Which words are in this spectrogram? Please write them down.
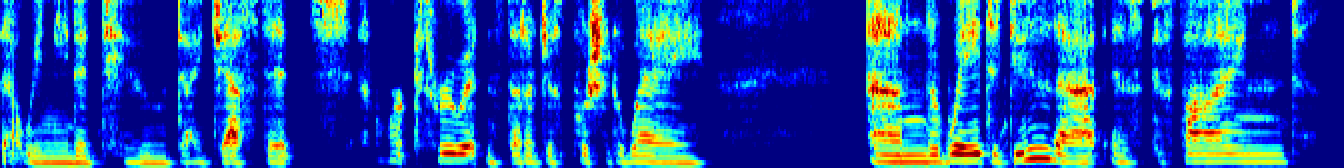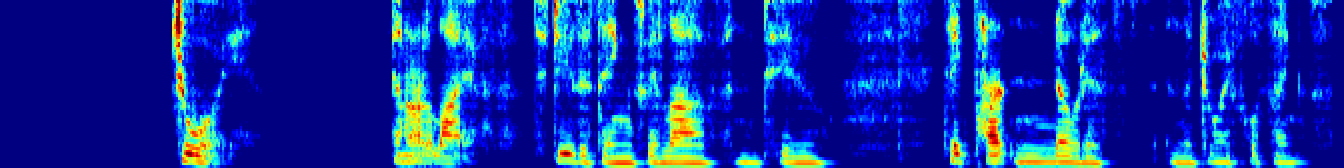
that we needed to digest it and work through it instead of just push it away. And a way to do that is to find joy in our life, to do the things we love and to take part and notice in the joyful things.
